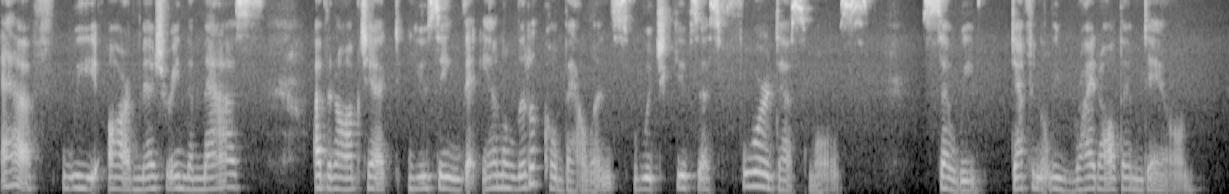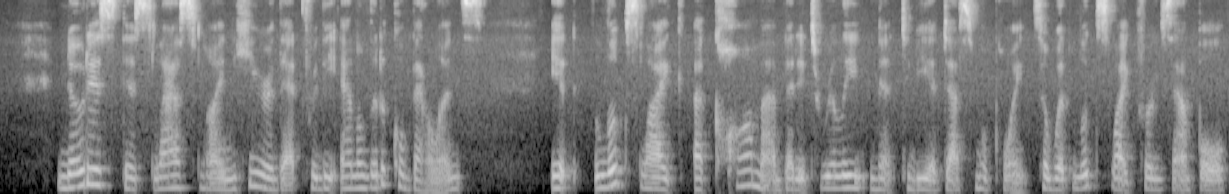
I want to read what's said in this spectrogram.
F, we are measuring the mass of an object using the analytical balance, which gives us four decimals. So we definitely write all them down. Notice this last line here that for the analytical balance, it looks like a comma, but it's really meant to be a decimal point. So what looks like, for example,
